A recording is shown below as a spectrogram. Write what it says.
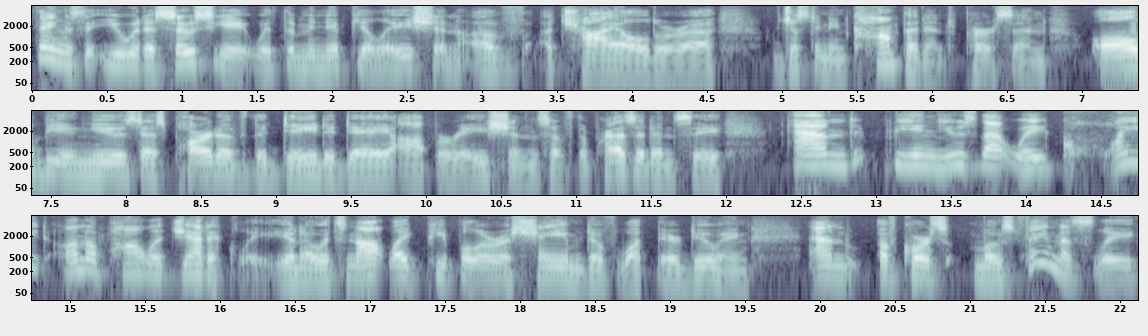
things that you would associate with the manipulation of a child or a just an incompetent person all being used as part of the day-to-day operations of the presidency and being used that way quite unapologetically. You know, it's not like people are ashamed of what they're doing. And of course, most famously,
